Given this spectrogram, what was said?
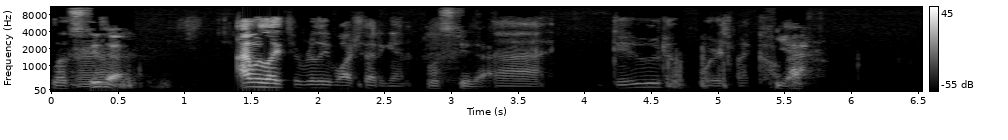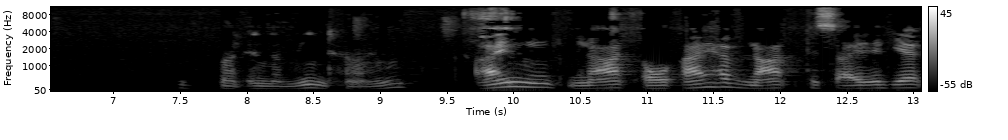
Let's do that. I would like to really watch that again. Let's do that. Uh, dude, where's my car? Yeah. But in the meantime, I'm not. Oh, I have not decided yet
